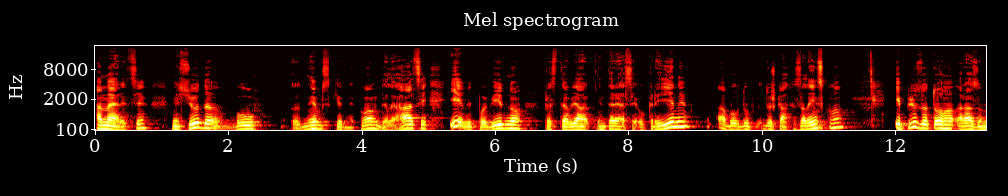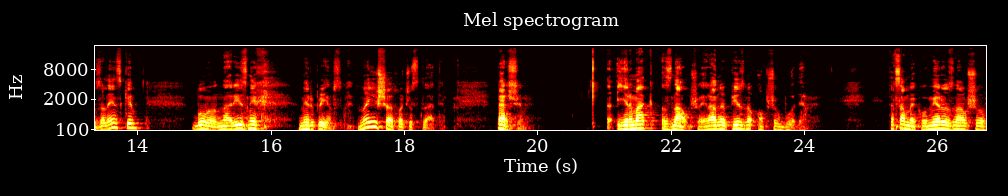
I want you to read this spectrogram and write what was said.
Америці. Він всюди був одним з керівником делегацій і, відповідно, представляв інтереси України або в ду- дужках Зеленського. І плюс до того разом з Зеленським був на різних міроприємствах. Ну і що я хочу сказати? Перше, Єрмак знав, що і рано пізно обшук буде. Так само, як Уміру знав, що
